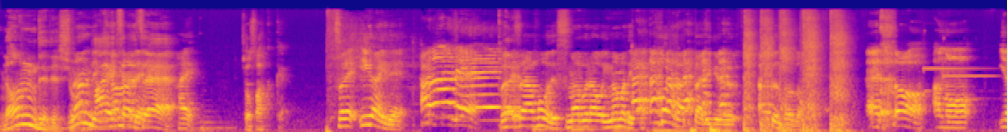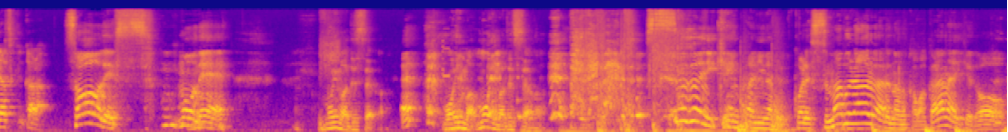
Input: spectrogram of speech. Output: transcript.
なんででしょう？うなんではい今まで、先生。はい。著作権。それ以外で、はい、ブラザー4でスマブラを今までやってこなかった理由、あっくんどうぞ。えっと、あの、イラつくから。そうです。もうね、もう今ですよ。なえ もう今もう今ですよなすぐに喧嘩になる。これスマブラあるあるなのかわからないけど、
